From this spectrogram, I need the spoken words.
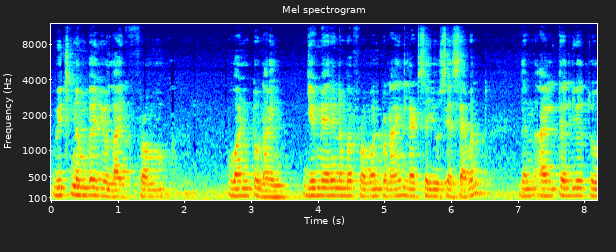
which number you like from 1 to 9 give me any number from 1 to 9 let's say you say 7 then I'll tell you to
